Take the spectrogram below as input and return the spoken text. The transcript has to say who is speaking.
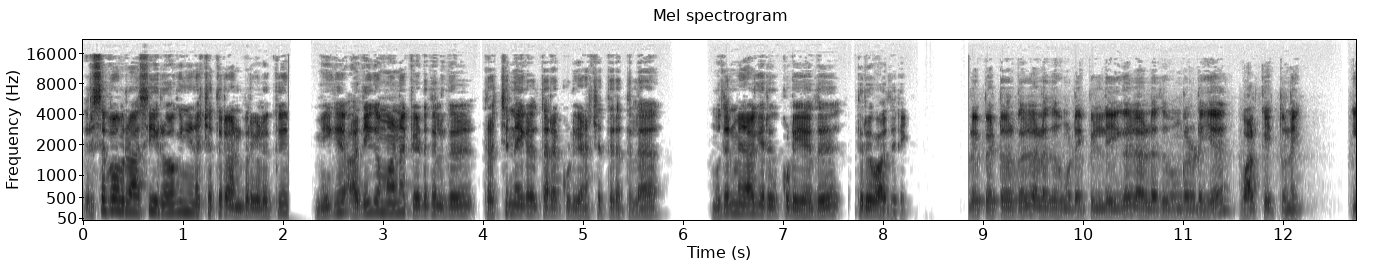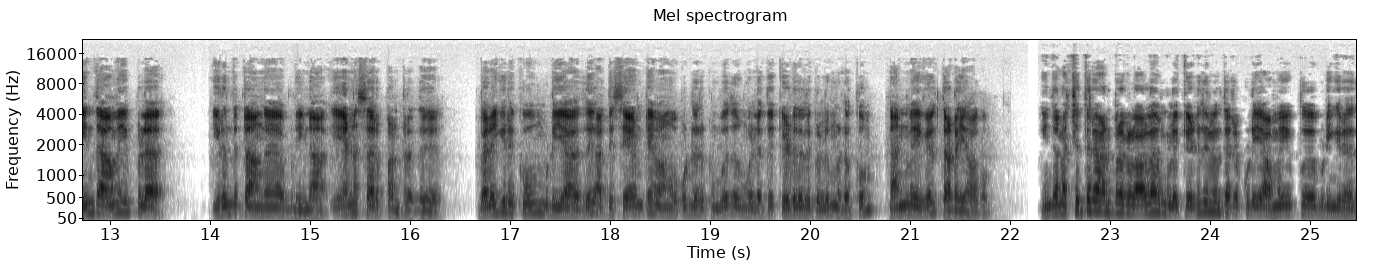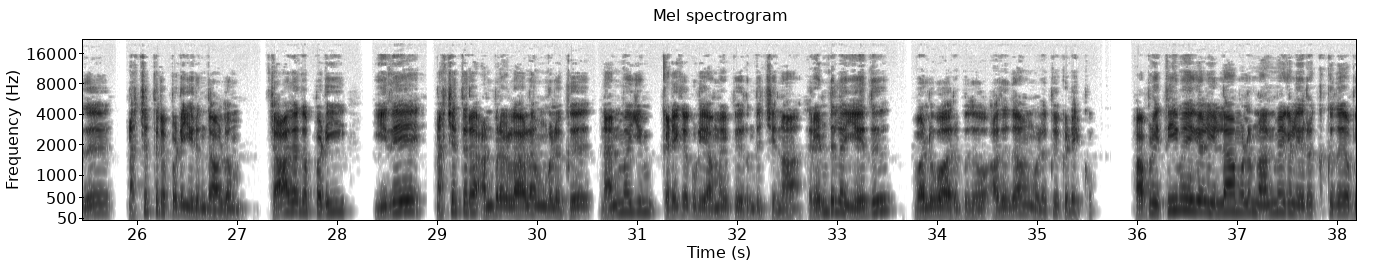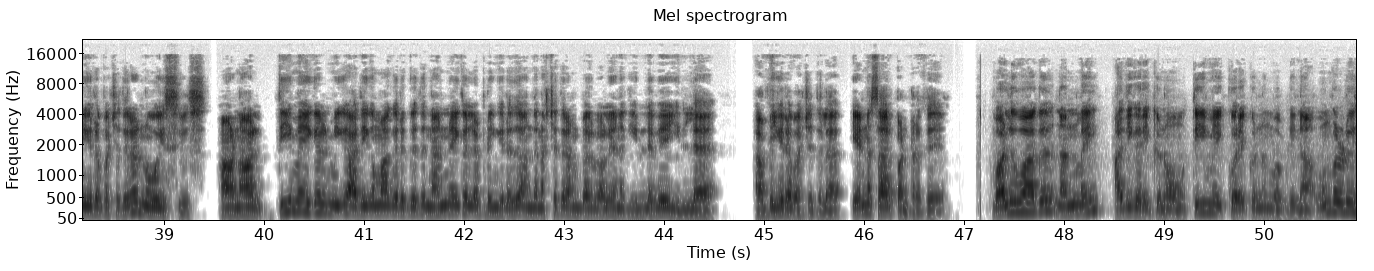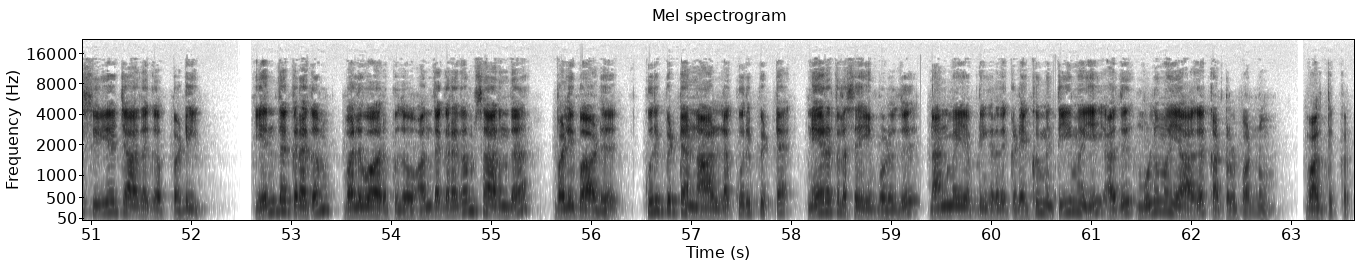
Speaker 1: ரிஷபம் ராசி ரோகிணி நட்சத்திர அன்பர்களுக்கு மிக அதிகமான கெடுதல்கள் பிரச்சனைகள் தரக்கூடிய நட்சத்திரத்துல முதன்மையாக இருக்கக்கூடியது திருவாதிரை. உங்களுடைய பெற்றோர்கள் அல்லது உங்களுடைய பிள்ளைகள் அல்லது உங்களுடைய வாழ்க்கை துணை. இந்த அமைப்புல இருந்துட்டாங்க அப்படின்னா என்ன சார் பண்றது? விலகி இருக்கவும் முடியாது. அட் தி சேம் டைம் அவங்க கூட இருக்கும்போது உங்களுக்கு கெடுதல்களும் நடக்கும். நன்மைகள் தடையாகும். இந்த நட்சத்திர அன்பர்களால் உங்களுக்கு கெடுதல்கள் தரக்கூடிய அமைப்பு அப்படிங்கிறது நட்சத்திரப்படி இருந்தாலும் ஜாதகப்படி இதே நட்சத்திர அன்பர்களால் உங்களுக்கு நன்மையும் கிடைக்கக்கூடிய அமைப்பு இருந்துச்சுன்னா ரெண்டுல எது வலுவா இருக்குதோ அதுதான் உங்களுக்கு கிடைக்கும். அப்படி தீமைகள் இல்லாமலும் நன்மைகள் இருக்குது அப்படிங்கிற பட்சத்தில் நோ இஸ்யூஸ் ஆனால் தீமைகள் மிக அதிகமாக இருக்குது நன்மைகள் அப்படிங்கிறது அந்த நட்சத்திர அன்பர்களால் எனக்கு இல்லவே இல்லை அப்படிங்கிற பட்சத்தில் என்ன சார் பண்ணுறது வலுவாக நன்மை அதிகரிக்கணும் தீமை குறைக்கணும் அப்படின்னா உங்களுடைய சுய ஜாதகப்படி எந்த கிரகம் வலுவாக இருக்குதோ அந்த கிரகம் சார்ந்த வழிபாடு குறிப்பிட்ட நாளில் குறிப்பிட்ட நேரத்தில் செய்யும் பொழுது நன்மை அப்படிங்கிறது கிடைக்கும். தீமையை அது முழுமையாக கண்ட்ரோல் பண்ணும். வாழ்த்துக்கள்.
